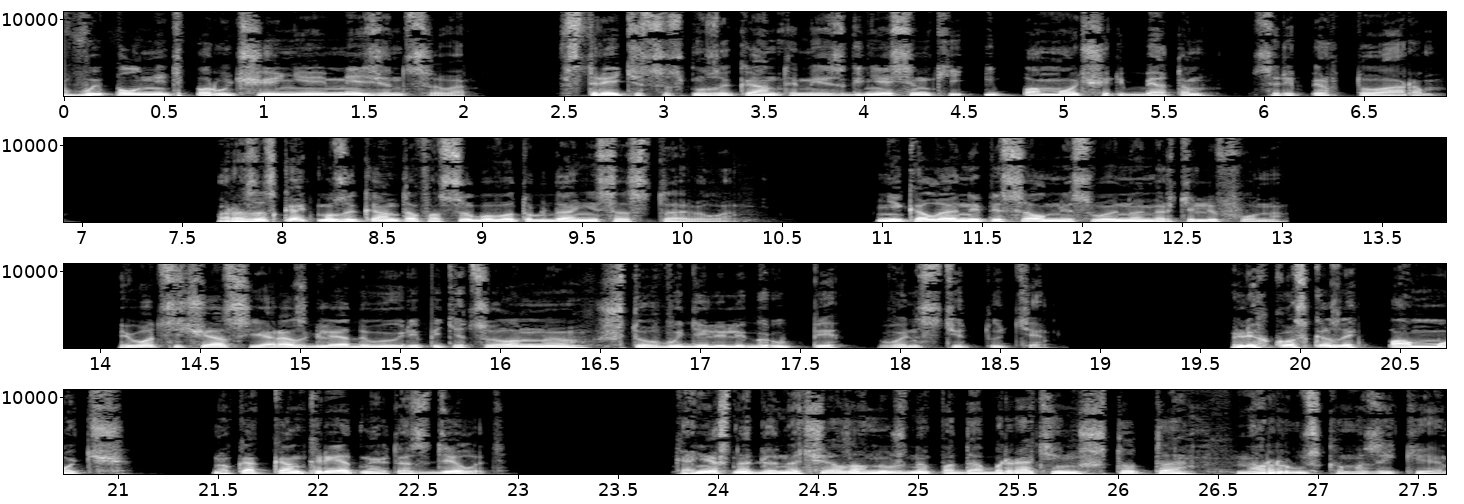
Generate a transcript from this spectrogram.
выполнить поручение Мезенцева, встретиться с музыкантами из Гнесинки и помочь ребятам с репертуаром. Разыскать музыкантов особого труда не составило. Николай написал мне свой номер телефона. И вот сейчас я разглядываю репетиционную, что выделили группе в институте. Легко сказать «помочь», но как конкретно это сделать? Конечно, для начала нужно подобрать им что-то на русском языке.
